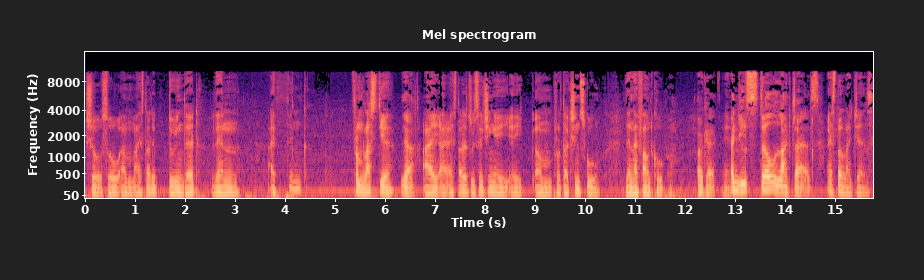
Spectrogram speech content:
So so um, I started doing that. Then I think from last year Yeah. I, I, I started researching a, a um, production school. Then I found Copa. Okay. Yeah. And you still like jazz? I still like jazz.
